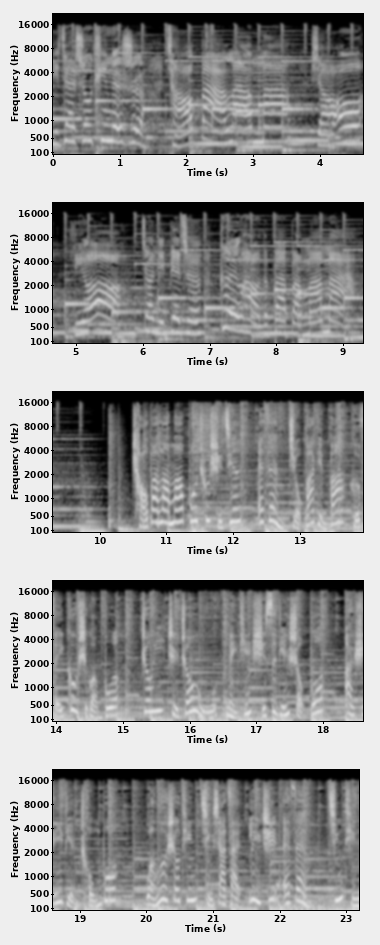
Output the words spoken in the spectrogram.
你在收听的是《潮爸辣妈》，小欧零二，叫你变成更好的爸爸妈妈。《潮爸辣妈》播出时间：FM 九八点八，合肥故事广播，周一至周五每天十四点首播，二十一点重播。网络收听，请下载荔枝 FM、蜻蜓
